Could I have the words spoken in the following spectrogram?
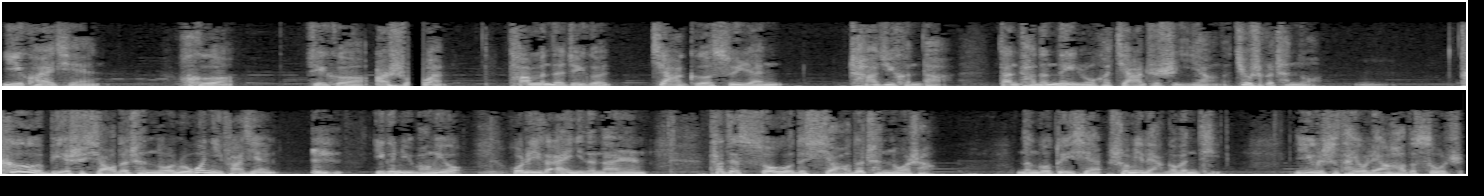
一块钱和这个二十万，他们的这个价格虽然差距很大，但它的内容和价值是一样的，就是个承诺。嗯特别是小的承诺，如果你发现一个女朋友或者一个爱你的男人，他在所有的小的承诺上能够兑现，说明两个问题：一个是他有良好的素质，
